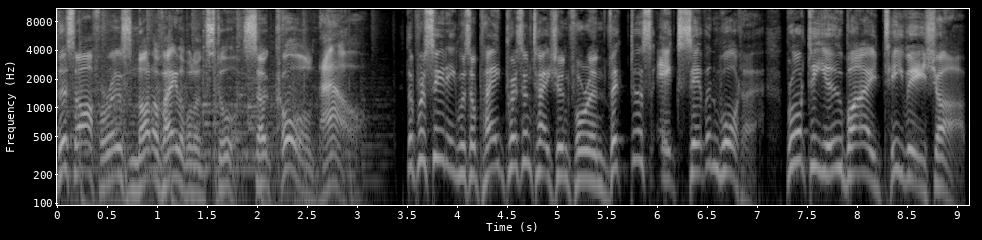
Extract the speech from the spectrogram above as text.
This offer is not available in stores, so call now. The proceeding was a paid presentation for Invictus X7 Water, brought to you by TV Shop.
